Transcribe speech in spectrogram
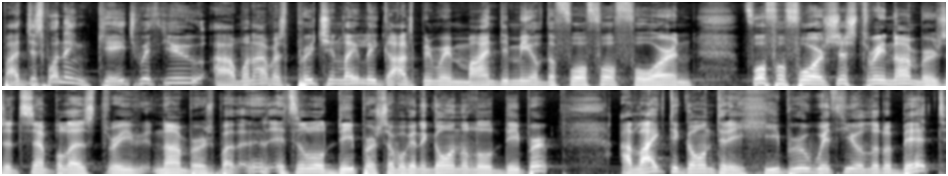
but I just want to engage with you. Uh, when I was preaching lately, God's been reminding me of the 444, and 444 is just three numbers. It's simple as three numbers, but it's a little deeper. So we're going to go in a little deeper. I'd like to go into the Hebrew with you a little bit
